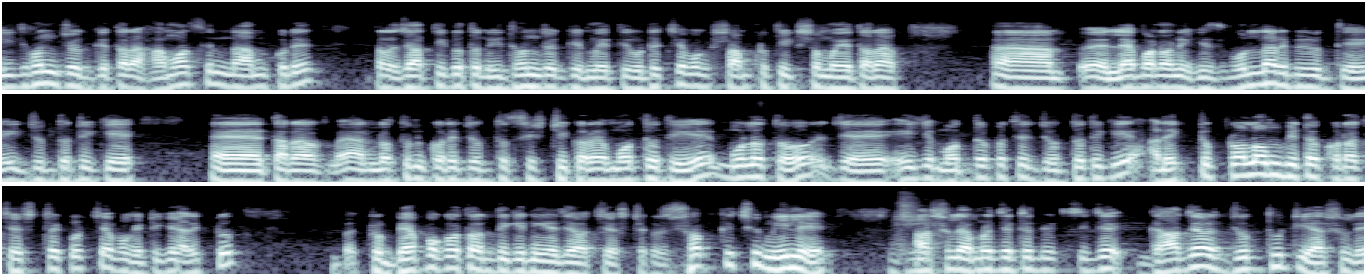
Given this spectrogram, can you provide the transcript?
নিধন যজ্ঞে তারা হামাসের নাম করে তারা জাতিগত নিধন যজ্ঞে মেতে উঠেছে এবং সাম্প্রতিক সময়ে তারা আহ লেবাননে হিজবুল্লাহর বিরুদ্ধে এই যুদ্ধটিকে আহ, তারা নতুন করে যুদ্ধ সৃষ্টি করার মধ্য দিয়ে মূলত যে এই যে মধ্যপ্রাচ্যের যুদ্ধটিকে আরেকটু প্রলম্বিত করার চেষ্টা করছে এবং এটিকে আরেকটু একটু ব্যাপকতার দিকে নিয়ে যাওয়ার চেষ্টা করছে। সবকিছু মিলে আসলে আমরা যেটা দেখছি যে গাজার যুদ্ধটি আসলে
